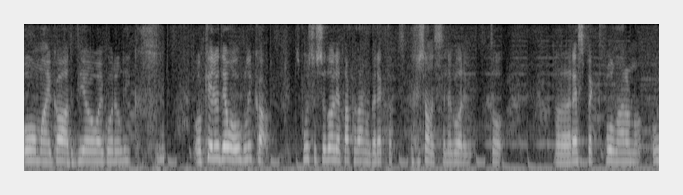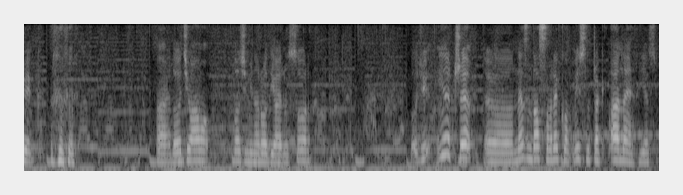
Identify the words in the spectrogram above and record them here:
Oh my god, gdje je ovaj gore lik? Ok, ljudi, evo ovog lika. Spustio se dolje, tako dajmo ga rektat. Šalim se, ne govorim to. Uh, respect full, naravno, uvijek. Ajde, dođi vamo. Dođi mi narodi Iron Sword. Dođi. Inače, uh, ne znam da sam rekao, mislim čak, a ne, jesam.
